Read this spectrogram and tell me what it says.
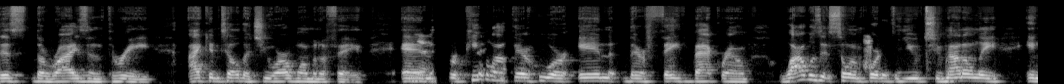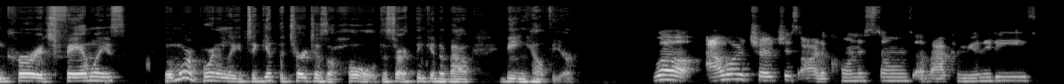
this the Rising 3 I can tell that you are a woman of faith. And yeah. for people out there who are in their faith background, why was it so important for you to not only encourage families, but more importantly, to get the church as a whole to start thinking about being healthier? Well, our churches are the cornerstones of our communities.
